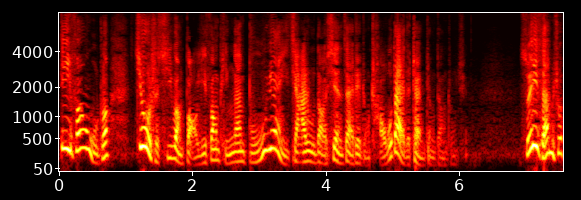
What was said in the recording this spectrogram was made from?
地方武装就是希望保一方平安，不愿意加入到现在这种朝代的战争当中去。所以咱们说，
